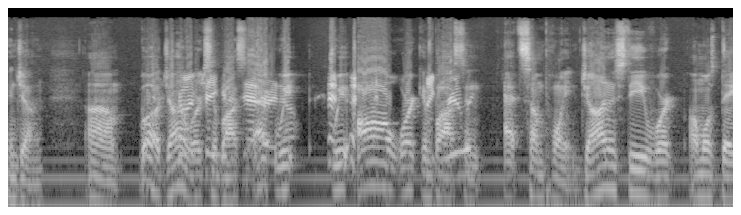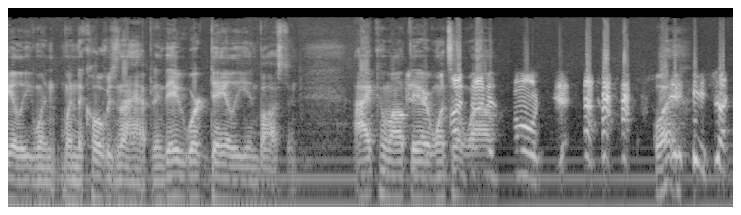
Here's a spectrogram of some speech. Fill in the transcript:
and John. Um, well, John works in Boston. right we now. we all work in Like, Boston really? At some point. John and Steve work almost daily when when the COVID's not happening. They work daily in Boston. I come out there once in a while. on his phone. What? he's like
